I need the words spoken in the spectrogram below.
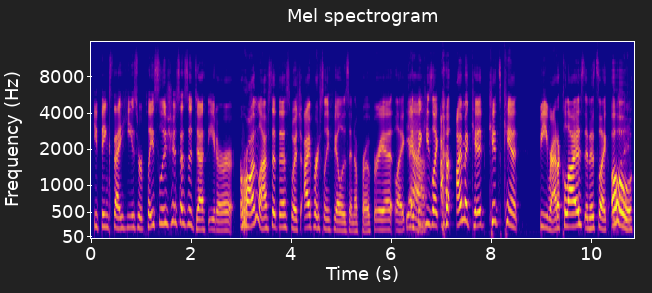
He thinks that he's replaced Lucius as a Death Eater. Ron laughs at this, which I personally feel is inappropriate. Like, I think he's like, I'm a kid. Kids can't be radicalized. And it's like, oh,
